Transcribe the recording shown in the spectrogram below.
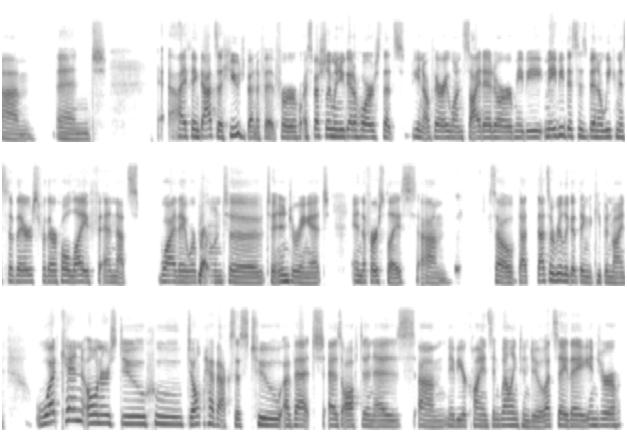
Um, and I think that's a huge benefit for especially when you get a horse that's, you know, very one-sided or maybe maybe this has been a weakness of theirs for their whole life and that's why they were prone right. to to injuring it in the first place. Um, so that that's a really good thing to keep in mind. What can owners do who don't have access to a vet as often as um, maybe your clients in Wellington do? Let's say they injure,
